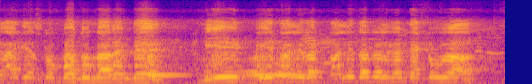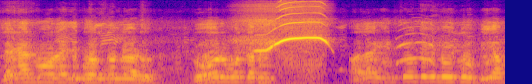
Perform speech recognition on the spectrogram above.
బ్యాగ్ వేసుకొని పోతున్నారంటే మీ మీ తల్లిదండ్రులు తల్లిదండ్రుల కంటే ఎక్కువగా జగన్మోహన్ రెడ్డి కోరుతున్నాడు గోరు ముద్ద అలా ఇంటింటికి మీకు బియ్యం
